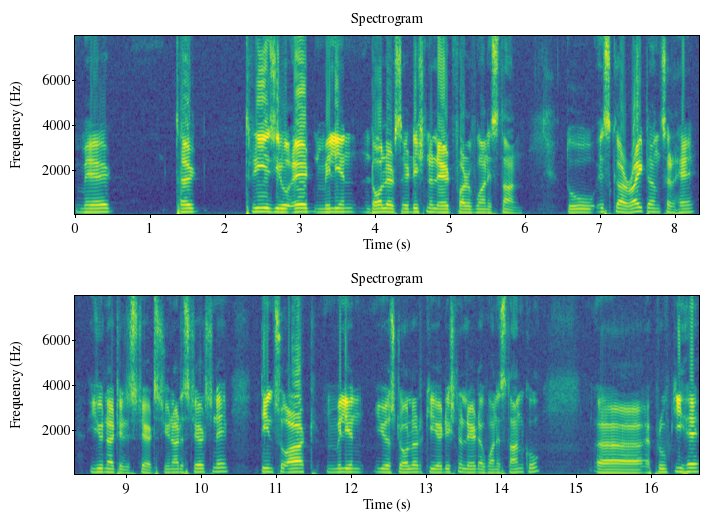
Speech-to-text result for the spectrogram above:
made third 308 million dollars additional aid for Afghanistan तो इसका राइट आंसर है यूनाइटेड स्टेट्स यूनाइटेड स्टेट्स ने 308 मिलियन यूएस डॉलर की एडिशनल एड अफ़गानिस्तान को अप्रूव की है।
